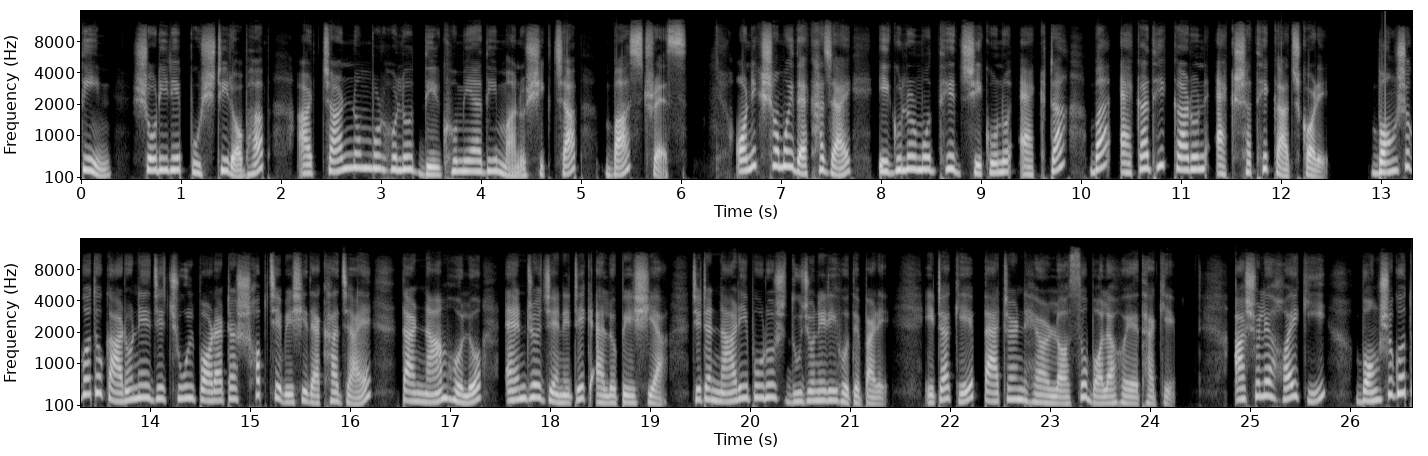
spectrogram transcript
তিন, শরীরে পুষ্টির অভাব। আর চার নম্বর হল দীর্ঘমেয়াদী মানসিক চাপ বা স্ট্রেস। অনেক সময় দেখা যায় এগুলোর মধ্যে যে কোনো একটা বা একাধিক কারণ একসাথে কাজ করে। বংশগত কারণে যে চুল পড়াটা সবচেয়ে বেশি দেখা যায়, তার নাম হল অ্যান্ড্রোজেনেটিক অ্যালোপেশিয়া, যেটা নারী পুরুষ দুজনেরই হতে পারে। এটাকে প্যাটার্ন হেয়ার লসও বলা হয়ে থাকে। আসলে হয় কি, বংশগত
